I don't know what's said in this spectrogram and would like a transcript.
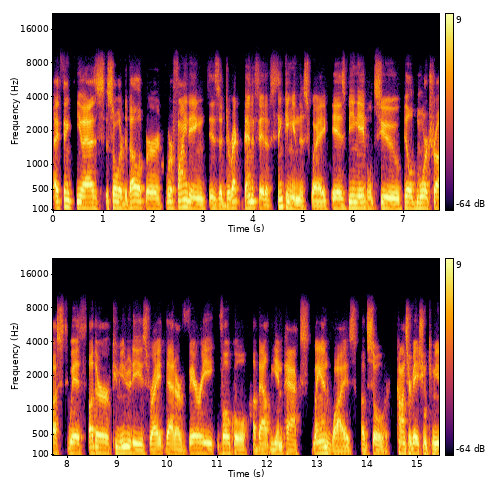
I think, you know, as a solar developer, we're finding is a direct benefit of thinking in this way is being able to build more trust with other communities, right, that are very vocal about the impacts land wise of solar, conservation communities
